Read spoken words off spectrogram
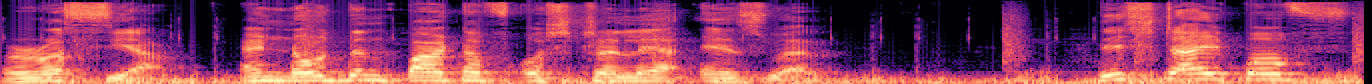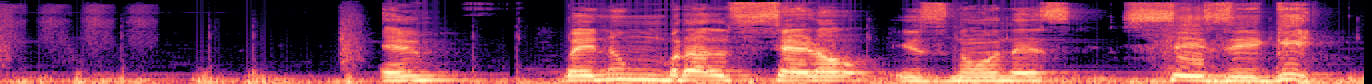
Russia, and northern part of Australia as well. This type of um, penumbral shadow is known as syzygy.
